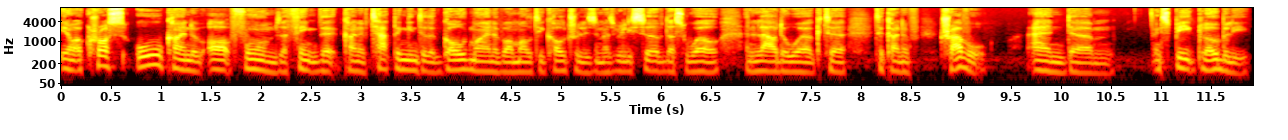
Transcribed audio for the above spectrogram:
you know, across all kind of art forms, I think that kind of tapping into the gold mine of our multiculturalism has really served us well and allowed our work to to kind of travel and um, and speak globally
